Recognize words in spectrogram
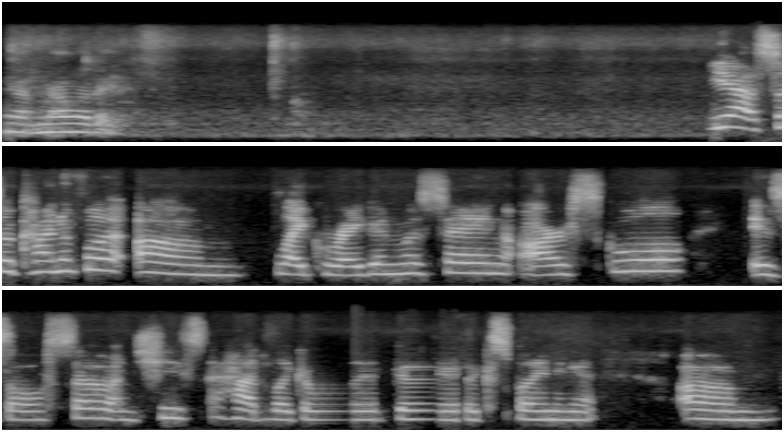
Yeah, Melody. Yeah, so kind of what um like Reagan was saying, our school is also, and she's had like a really good way of explaining it. Um,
